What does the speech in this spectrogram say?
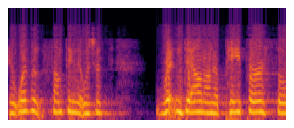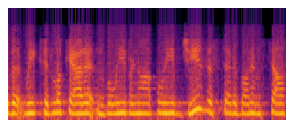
it wasn't something that was just written down on a paper so that we could look at it and believe or not believe. Jesus said about himself,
